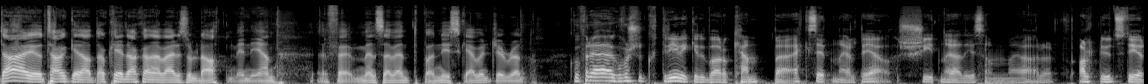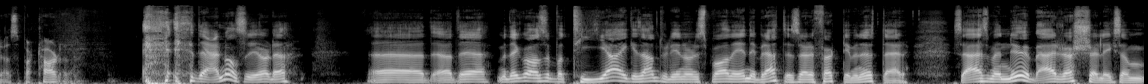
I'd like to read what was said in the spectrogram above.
da er jo tanken at ok, da kan jeg være soldaten min igjen, eh, for, mens jeg venter på en ny scavenger run. Hvorfor, er, hvorfor driver ikke du bare og camper exiten hele tida? Skyter ned de som har alt utstyret, og så bare tar du det? det er noen som gjør det. Uh, det, det. Men det går altså på tida, ikke sant? Fordi når du spawner inn i brettet, så er det 40 minutter. Så jeg som en noob, jeg rusher liksom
